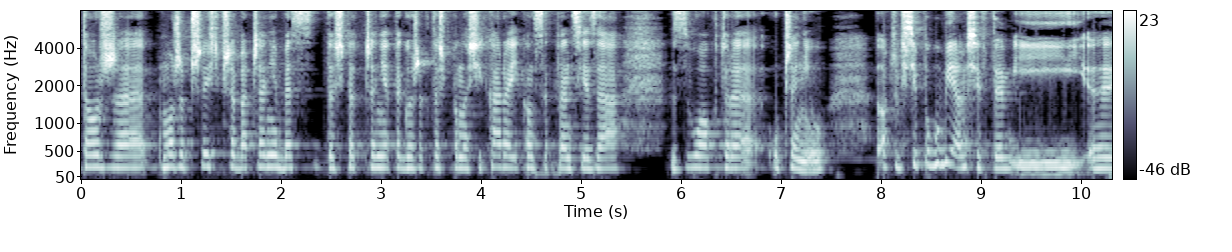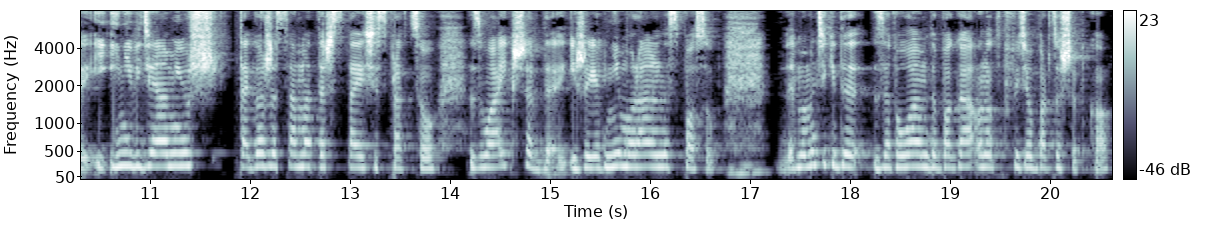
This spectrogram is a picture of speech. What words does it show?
To, że może przyjść przebaczenie bez doświadczenia tego, że ktoś ponosi karę i konsekwencje za zło, które uczynił. Oczywiście pogubiłam się w tym i, i, i nie widziałam już tego, że sama też staje się sprawcą zła i krzywdy i żyje w niemoralny sposób. W momencie, kiedy zawołałam do Boga, on odpowiedział bardzo szybko.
